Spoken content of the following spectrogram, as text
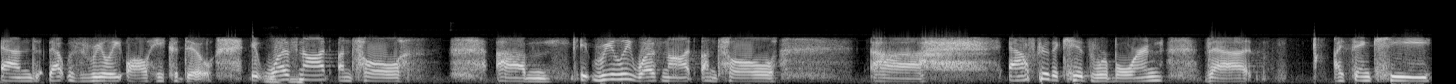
And that was really all he could do. It mm-hmm. was not until, um, it really was not until uh, after the kids were born that I think he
